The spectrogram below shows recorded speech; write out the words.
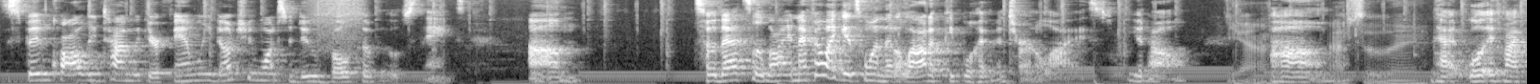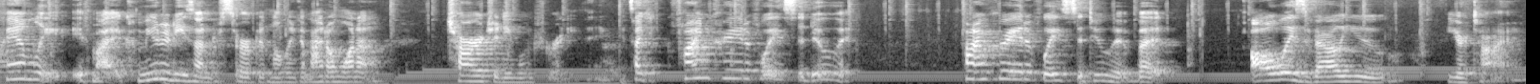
spend quality time with your family? Don't you want to do both of those things? Um, so that's a lie. And I feel like it's one that a lot of people have internalized, you know? yeah, Um, absolutely. that well if my family if my community is underserved and low income i don't want to charge anyone for anything it's like find creative ways to do it find creative ways to do it but always value your time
